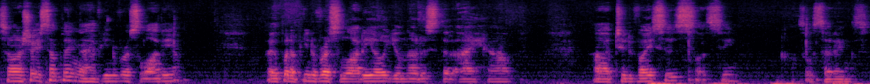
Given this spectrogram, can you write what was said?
So I want to show you something. I have Universal Audio. If I open up Universal Audio, you'll notice that I have uh, two devices. Let's see, console settings.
